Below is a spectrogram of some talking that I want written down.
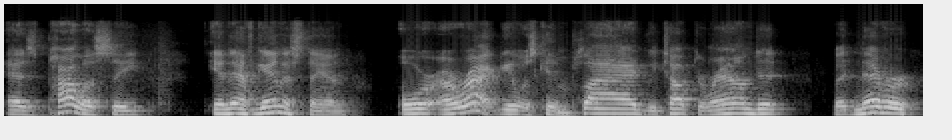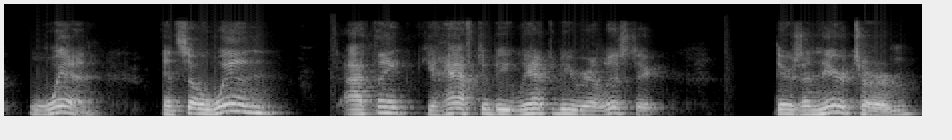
as policy in Afghanistan or Iraq. It was complied, we talked around it, but never win. And so when I think you have to be, we have to be realistic. There's a near term,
